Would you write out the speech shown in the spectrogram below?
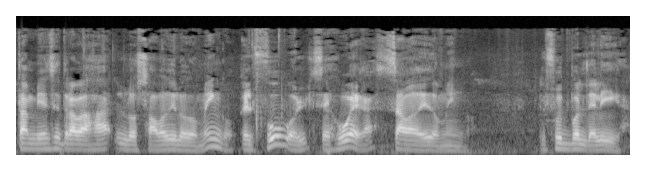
también se trabaja los sábados y los domingos. El fútbol se juega sábado y domingo. El fútbol de liga.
